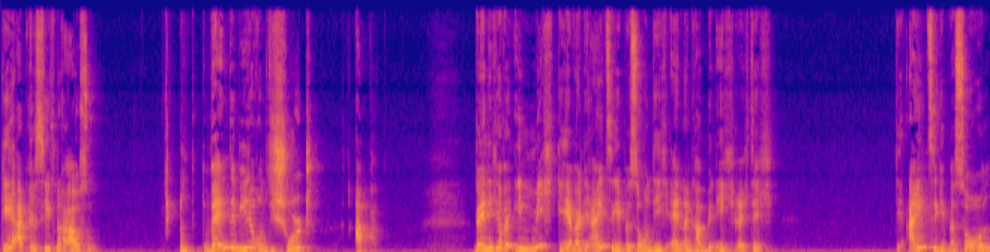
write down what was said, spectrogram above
gehe aggressiv nach außen und wende wiederum die Schuld ab. Wenn ich aber in mich gehe, weil die einzige Person, die ich ändern kann, bin ich, richtig? Die einzige Person,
